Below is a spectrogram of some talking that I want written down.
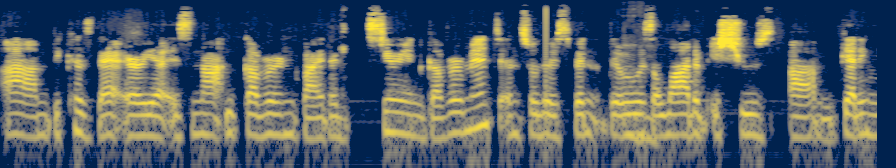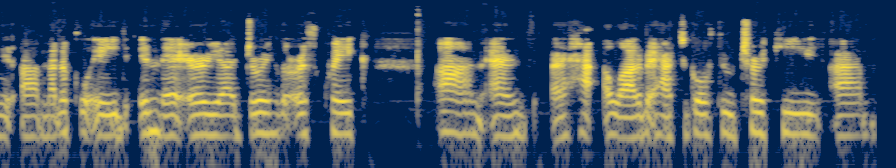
Um, because that area is not governed by the Syrian government, and so there's been there was a lot of issues um, getting uh, medical aid in that area during the earthquake, um, and a, ha- a lot of it had to go through Turkey. Um,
